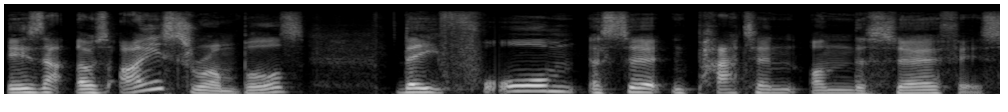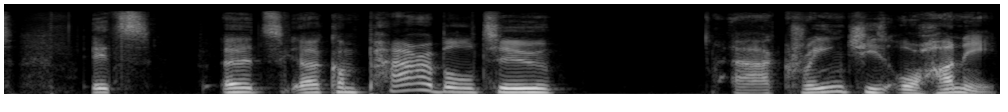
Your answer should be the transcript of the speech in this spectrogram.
is that those ice rumples, they form a certain pattern on the surface. It's it's uh, comparable to uh, cream cheese or honey.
